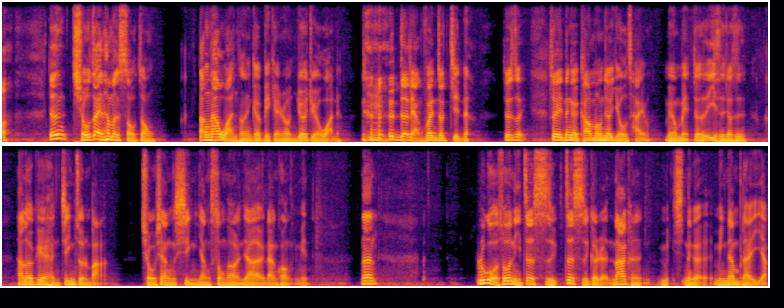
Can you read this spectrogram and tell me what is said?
就是球在他们手中，当他完成一个 big and roll，你就会觉得完了，这两分就进了，就是所以那个 common 叫邮差嘛，没有美，就是意思就是他都可以很精准的把球像信一样送到人家的篮筐里面。那如果说你这十这十个人，那可能名那个名单不太一样。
